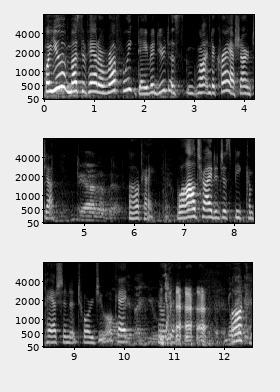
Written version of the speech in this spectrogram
But you must have had a rough week, David. You're just wanting to crash, aren't you? Yeah, a little bit. Okay. Well, I'll try to just be compassionate towards you, okay? Thank you. Okay. I Okay. can,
